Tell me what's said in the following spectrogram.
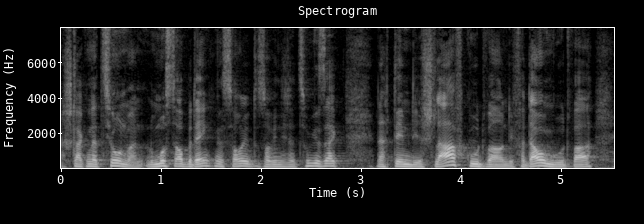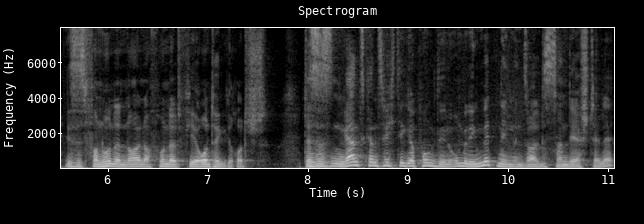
Stagnation waren. Du musst auch bedenken, sorry, das habe ich nicht dazu gesagt, nachdem der Schlaf gut war und die Verdauung gut war, ist es von 109 auf 104 runtergerutscht. Das ist ein ganz, ganz wichtiger Punkt, den du unbedingt mitnehmen solltest an der Stelle,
